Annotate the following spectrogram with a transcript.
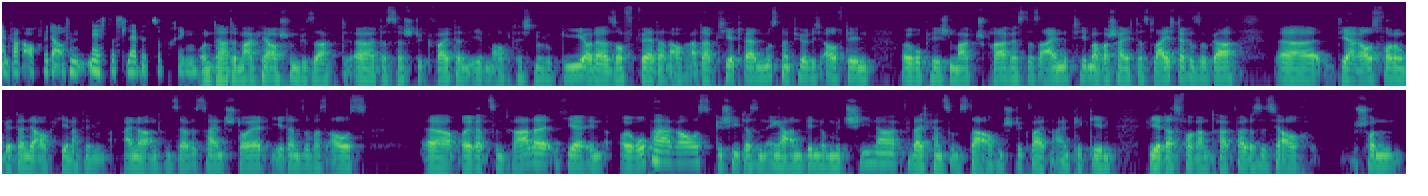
einfach auch wieder auf ein nächstes Level zu bringen. Und da hatte Marc ja auch schon gesagt, äh, dass das Stück weit dann eben auch Technologie oder Software dann auch adaptiert werden muss, natürlich auf den europäischen Markt. Sprache ist das eine Thema, wahrscheinlich das leichtere sogar. Äh, die Herausforderung wird dann ja auch je nach dem einen oder anderen Service sein. Steuert ihr dann sowas aus? äh, eurer Zentrale hier in Europa heraus? Geschieht das in enger Anbindung mit China? Vielleicht kannst du uns da auch ein Stück weit einen Einblick geben, wie ihr das vorantreibt, weil das ist ja auch schon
